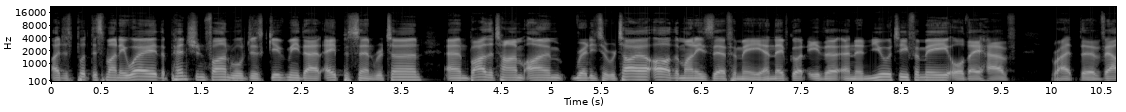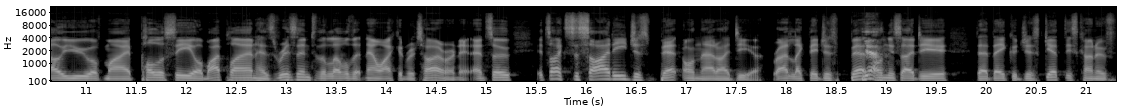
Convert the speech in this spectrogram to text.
I just put this money away. The pension fund will just give me that 8% return. And by the time I'm ready to retire, oh, the money's there for me. And they've got either an annuity for me or they have right? The value of my policy or my plan has risen to the level that now I can retire on it. And so it's like society just bet on that idea, right? Like they just bet yeah. on this idea that they could just get this kind of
